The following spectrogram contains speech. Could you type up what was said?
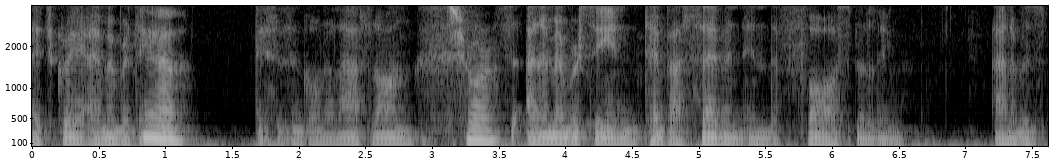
It's great. I remember thinking, Yeah. this isn't going to last long. Sure. And I remember seeing ten past seven in the Foss building, and it was,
